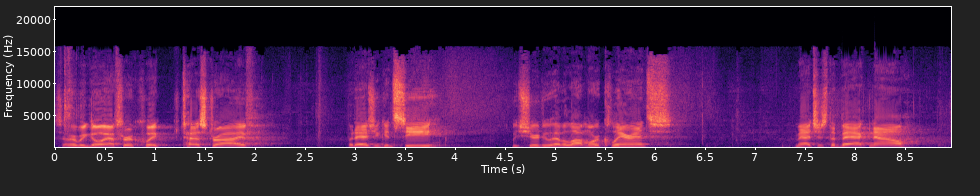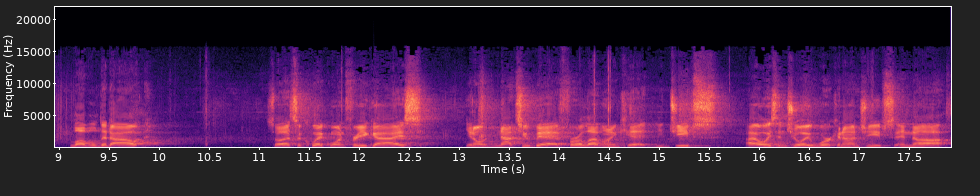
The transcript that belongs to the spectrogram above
So here we go after a quick test drive. But as you can see, we sure do have a lot more clearance. Matches the back now, leveled it out. So that's a quick one for you guys. You know, not too bad for a leveling kit. Jeeps, I always enjoy working on Jeeps. And, uh,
